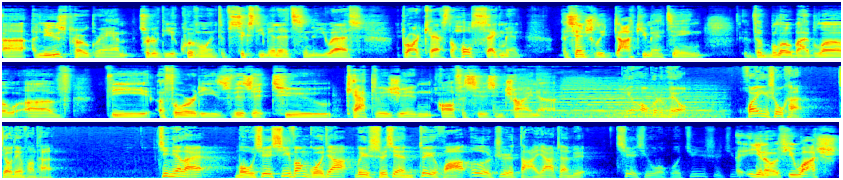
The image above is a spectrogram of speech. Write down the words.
uh, a news program, sort of the equivalent of 60 Minutes in the US, broadcast a whole segment essentially documenting the blow by blow of the authorities' visit to Capvision offices in China. 您好，观众朋友，欢迎收看焦点访谈。近年来，某些西方国家为实现对华遏制打压战略。You know, if you watch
